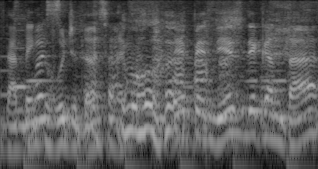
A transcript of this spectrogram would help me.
Ainda bem Mas- que o Rude dança, né? Dependesse de cantar,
